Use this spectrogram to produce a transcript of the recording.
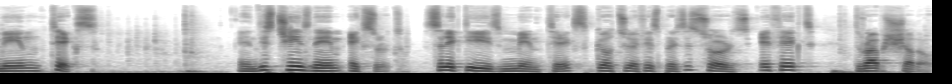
main text and this change name extrude. Select these main text, go to Effects Preset, search Effect, Drop Shadow.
